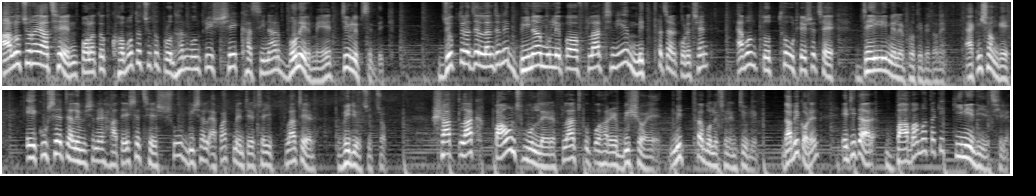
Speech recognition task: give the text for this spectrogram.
আলোচনায় আছেন পলাতক ক্ষমতাচ্যুত প্রধানমন্ত্রী শেখ হাসিনার বোনের মেয়ে টিউলিপ সিদ্দিক। যুক্তরাজ্যের লন্ডনে বিনামূল্যে পাওয়া ফ্ল্যাট নিয়ে মিথ্যাচার করেছেন এমন তথ্য উঠে এসেছে ডেইলি মেলের প্রতিবেদনে। একই সঙ্গে একুশে টেলিভিশনের হাতে এসেছে সুবিশাল অ্যাপার্টমেন্টের সেই ফ্ল্যাটের ভিডিও চিত্র। সাত লাখ পাউন্ড মূল্যের ফ্ল্যাট উপহারের বিষয়ে মিথ্যা বলেছিলেন টিউলিপ। দাবি করেন, এটি তার বাবা মা তাকে কিনে দিয়েছিলেন।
